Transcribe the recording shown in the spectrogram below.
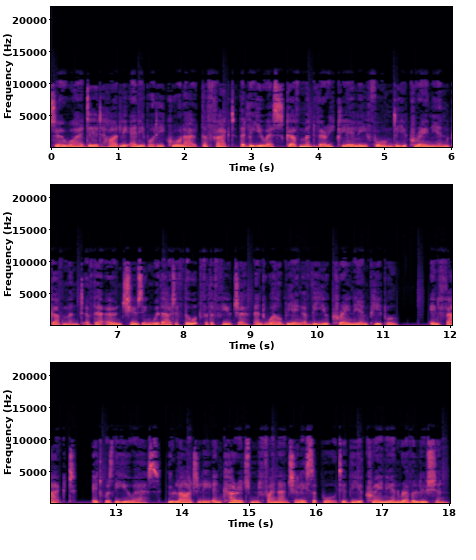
So why did hardly anybody call out the fact that the US government very clearly formed a Ukrainian government of their own choosing without a thought for the future and well-being of the Ukrainian people? In fact, it was the US who largely encouraged and financially supported the Ukrainian revolution.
